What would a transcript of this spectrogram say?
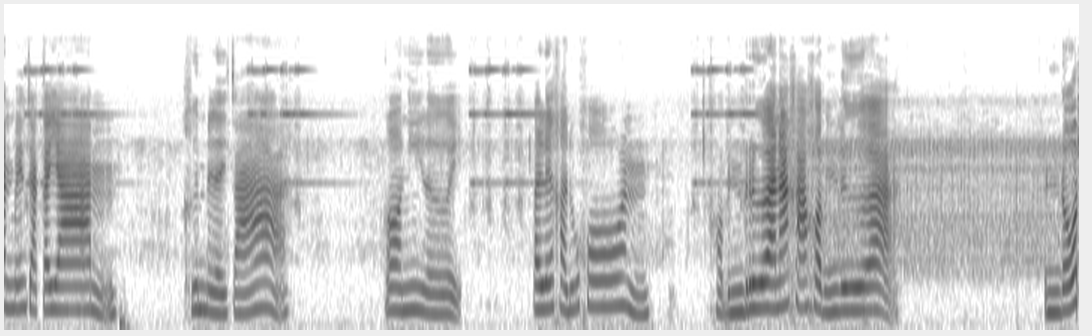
น เป็นจักรยาน ขึ้นไปเลยจ้า ก็นี่เลย ไปเลยค่ะทุกคน อเป็นเรือนะคะ ขอเป็นเรือ เป็นรถ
